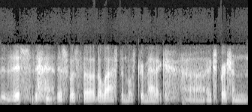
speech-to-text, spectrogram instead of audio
this this was the the last and most dramatic uh, expression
